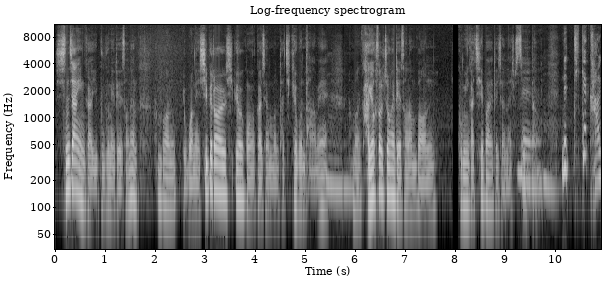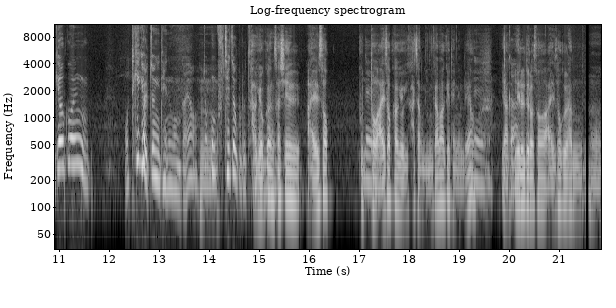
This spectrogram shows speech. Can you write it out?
신장인가 이 부분에 대해서는 한번 이번에 11월, 12월 공연까지 한번 다 지켜본 다음에 음. 한번 가격 설정에 대해서는 한번 고민 같이 해봐야 되지 않나 싶습니다. 네. 근데 티켓 가격은 어떻게 결정이 되는 건가요? 조금 음, 구체적으로 가격은 사실 알석 부터 네. 알석 가격이 가장 민감하게 되는데요. 네. 약 그러니까. 예를 들어서 알석을 한 어,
